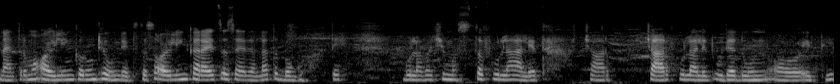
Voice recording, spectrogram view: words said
नाहीतर मग ऑइलिंग करून ठेवून देते. तसं ऑइलिंग करायचंच आहे त्याला. तर बघू. ते गुलाबाची मस्त फुलं आलेत. चार चार फुलं आलेत. उद्या दोन येतील.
